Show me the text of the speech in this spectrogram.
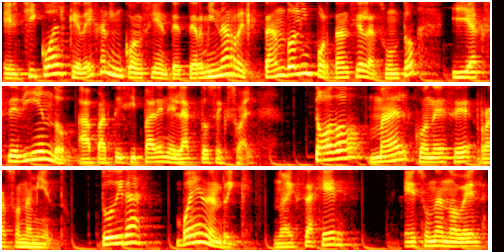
El chico al que dejan inconsciente termina restando la importancia al asunto y accediendo a participar en el acto sexual. Todo mal con ese razonamiento. Tú dirás, bueno Enrique, no exageres, es una novela.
